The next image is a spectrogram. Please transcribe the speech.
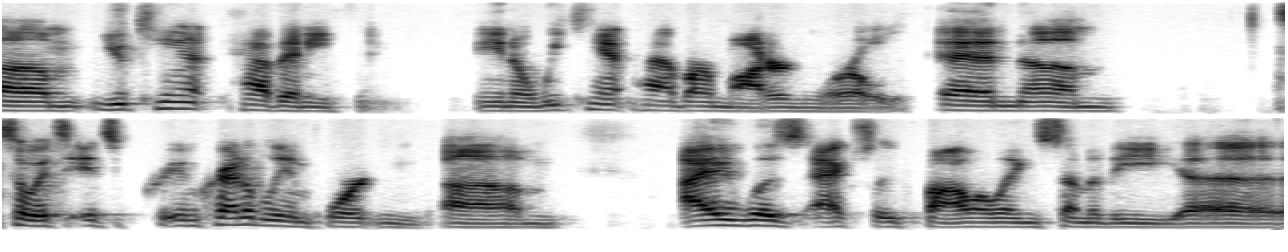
um, you can't have anything you know we can't have our modern world. And um, so it's it's incredibly important. Um, i was actually following some of the uh,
